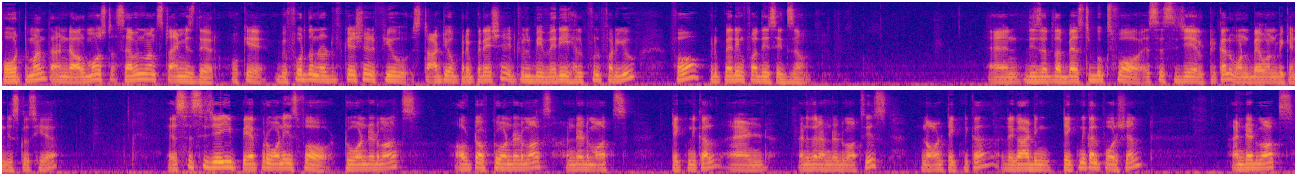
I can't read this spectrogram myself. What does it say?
fourth month and almost seven months time is there. Okay before the notification if you start your preparation it will be very helpful for you for preparing for this exam. And these are the best books for SSCJE electrical. One by one we can discuss here. SSCJE paper 1 is for 200 marks. Out of 200 marks 100 marks technical and another 100 marks is non-technical. Regarding technical portion 100 marks.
